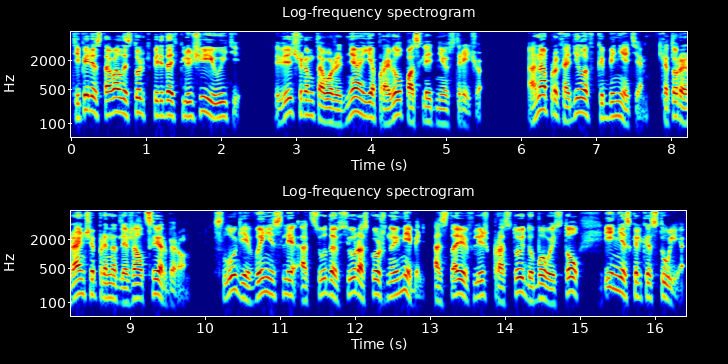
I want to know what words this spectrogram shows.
Теперь оставалось только передать ключи и уйти. Вечером того же дня я провел последнюю встречу. Она проходила в кабинете, который раньше принадлежал Церберу. Слуги вынесли отсюда всю роскошную мебель, оставив лишь простой дубовый стол и несколько стульев.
